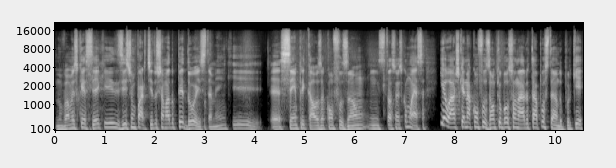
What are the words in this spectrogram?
Não vamos esquecer que existe um partido chamado P2 também, que é, sempre causa confusão em situações como essa. E eu acho que é na confusão que o Bolsonaro está apostando, porque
